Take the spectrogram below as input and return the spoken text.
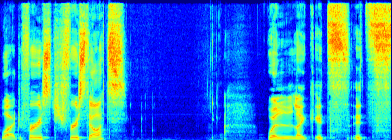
what first, first thoughts? Well, like it's it's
